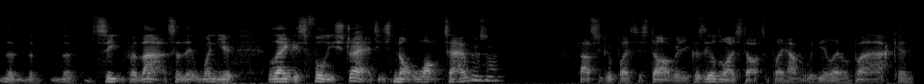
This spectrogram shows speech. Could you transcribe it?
the, the, the seat for that so that when your leg is fully stretched, it's not locked out. Mm-hmm. That's a good place to start, really, because otherwise it starts to play havoc with your lower back and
